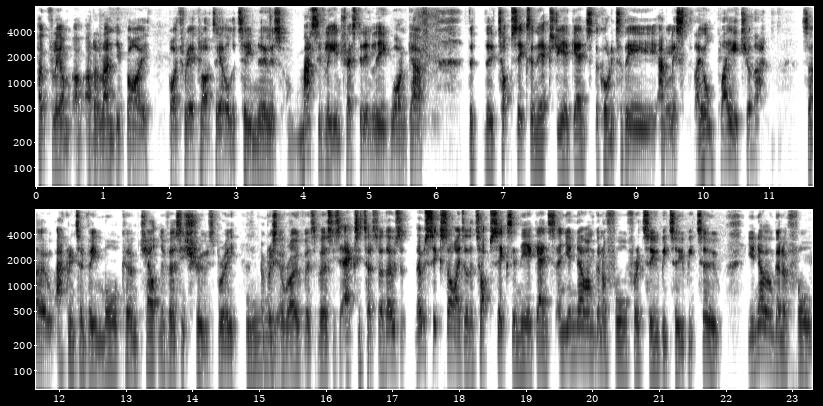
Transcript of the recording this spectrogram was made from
Hopefully, I'm, I'd have landed by by three o'clock to get all the team news. I'm massively interested in League One, Gav the, the top six in the XG against, according to the analysts, they all play each other. So Accrington v Morecambe, Cheltenham versus Shrewsbury, Ooh, and Bristol yeah. Rovers versus Exeter. So those those six sides are the top six in the against, and you know I'm going to fall for a two b two b two. You know I'm going to fall.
